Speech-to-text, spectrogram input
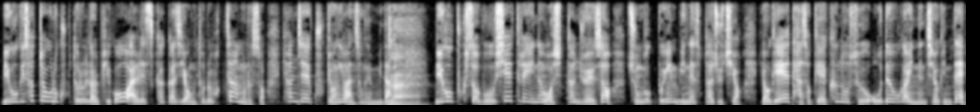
미국이 서쪽으로 국토를 넓히고 알래스카까지 영토를 확장함으로써 현재 국경이 완성됩니다. 네. 미국 북서부 시애틀에 있는 워싱턴주에서 중북부인 미네소타주 지역 여기에 다섯 개의 큰 호수 오데오가 있는 지역인데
